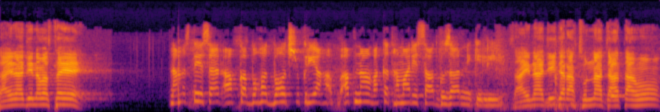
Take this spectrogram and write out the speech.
साइना जी नमस्ते। नमस्ते सर आपका बहुत बहुत शुक्रिया आप अपना वक्त हमारे साथ गुजारने के लिए। साइना जी जरा सुनना चाहता हूँ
